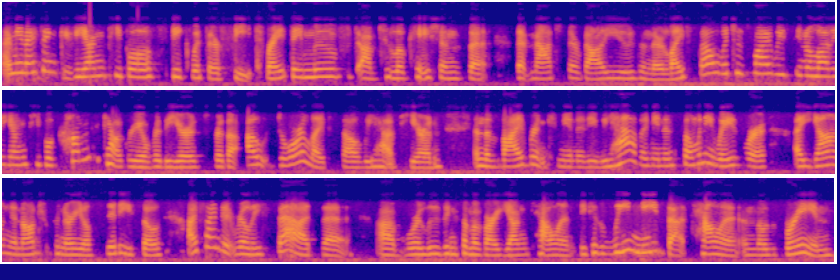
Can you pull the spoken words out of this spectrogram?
I mean, I think young people speak with their feet, right? They move um, to locations that that match their values and their lifestyle, which is why we've seen a lot of young people come to Calgary over the years for the outdoor lifestyle we have here and, and the vibrant community we have. I mean, in so many ways, we're a young and entrepreneurial city. So I find it really sad that uh, we're losing some of our young talent because we need that talent and those brains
